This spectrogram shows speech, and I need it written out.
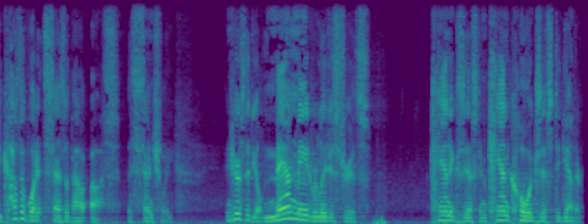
because of what it says about us essentially and here's the deal man made religious truths can exist and can coexist together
